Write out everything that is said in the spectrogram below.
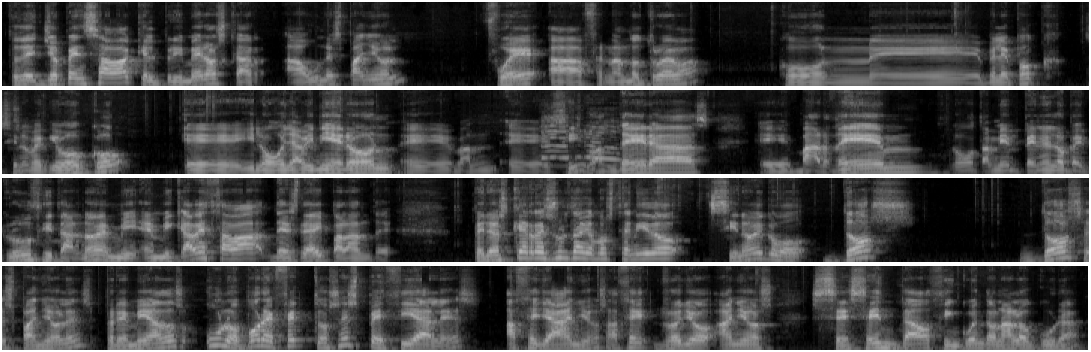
Entonces, yo pensaba que el primer Oscar a un español fue a Fernando Trueba con eh, si no me equivoco, eh, y luego ya vinieron eh, ban- eh, sí, Banderas, eh, Bardem, luego también Penélope Cruz y tal, ¿no? En mi, en mi cabeza va desde ahí para adelante. Pero es que resulta que hemos tenido, si no me equivoco, dos, dos españoles premiados, uno por efectos especiales, hace ya años, hace rollo años 60 o 50, una locura,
